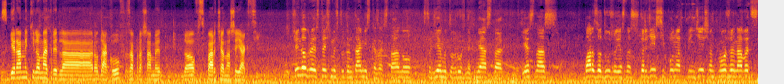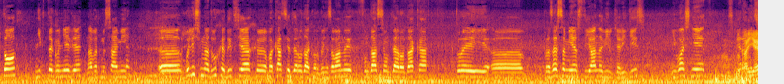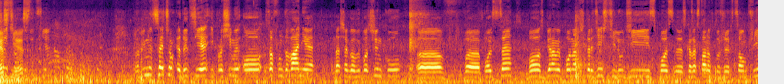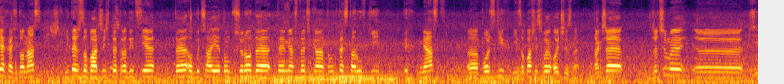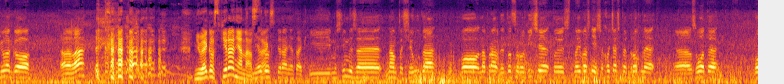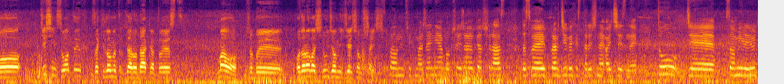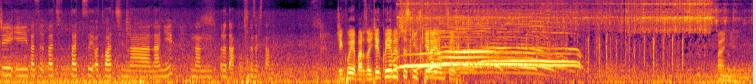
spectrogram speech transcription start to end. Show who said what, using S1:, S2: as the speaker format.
S1: Zbieramy kilometry dla rodaków. Zapraszamy do wsparcia naszej akcji.
S2: Dzień dobry, jesteśmy studentami z Kazachstanu. Studiujemy tu w różnych miastach. Jest nas bardzo dużo, jest nas 40, ponad 50, może nawet 100. Nikt tego nie wie, nawet my sami. E, Byliśmy na dwóch edycjach e, Wakacje dla Rodaka, organizowanych Fundacją dla Rodaka, której e, prezesem jest Joanna Wilkeridis. I właśnie
S1: Tutaj jest, jest.
S2: edycję. Robimy trzecią edycję i prosimy o zafundowanie naszego wypoczynku e, w Polsce, bo zbieramy ponad 40 ludzi z, Pols- z Kazachstanu, którzy chcą przyjechać do nas i też zobaczyć te tradycje, te obyczaje, tą przyrodę, te miasteczka, tą, te starówki tych miast e, polskich i zobaczyć swoją ojczyznę. Także życzymy e, miłego la, la, la.
S1: Miłego wspierania nas,
S2: Miłego
S1: tak?
S2: wspierania, tak. I myślimy, że nam to się uda, bo naprawdę to, co robicie, to jest najważniejsze. Chociaż te drobne e, złote, bo 10 złotych za kilometr dla rodaka to jest mało, żeby podarować ludziom i dzieciom szczęście.
S3: spełnić ich marzenia, bo przyjeżdżają pierwszy raz do swojej prawdziwej, historycznej ojczyzny. Tu, gdzie są mili ludzie i tacy, tacy, tacy otwarci na, na nich, na rodaków z Kazachstanu.
S1: Dziękuję bardzo i dziękujemy wszystkim wspierającym. Fajnie.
